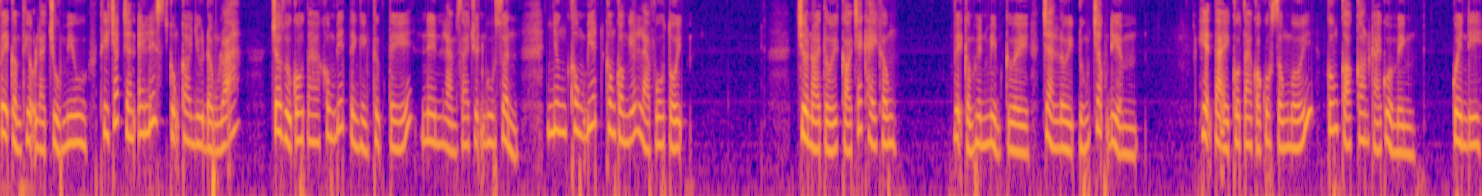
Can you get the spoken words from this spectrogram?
vệ cẩm thiệu là chủ mưu, thì chắc chắn Alice cũng coi như đồng lõa. Cho dù cô ta không biết tình hình thực tế nên làm ra chuyện ngu xuẩn, nhưng không biết không có nghĩa là vô tội. Chưa nói tới có trách hay không. Vệ cẩm huyên mỉm cười, trả lời đúng trọng điểm. Hiện tại cô ta có cuộc sống mới, cũng có con cái của mình. Quên đi,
